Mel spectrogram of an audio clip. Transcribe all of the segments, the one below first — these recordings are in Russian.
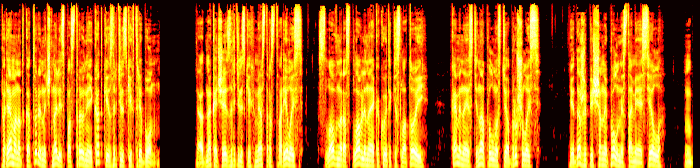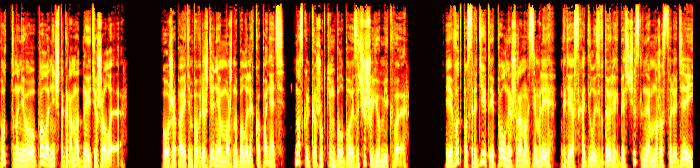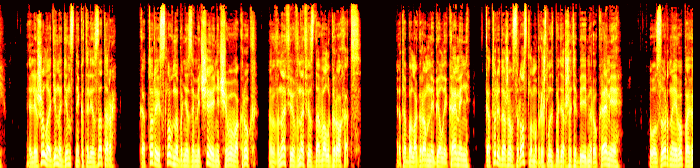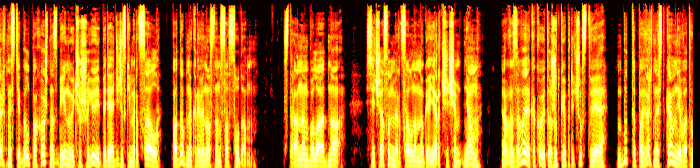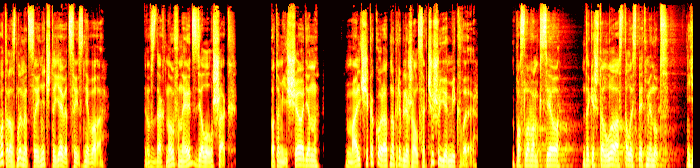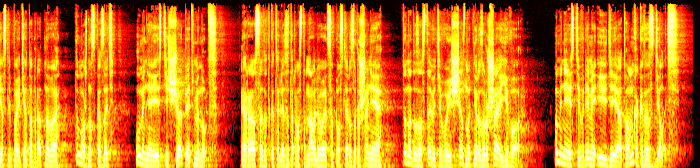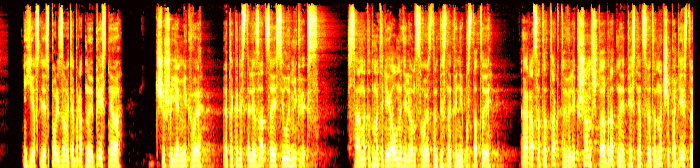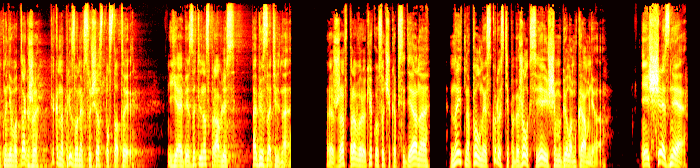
прямо над которой начинались построенные катки зрительских трибун. Однако часть зрительских мест растворилась, словно расплавленная какой-то кислотой, каменная стена полностью обрушилась, и даже песчаный пол местами осел, будто на него упало нечто громадное и тяжелое. Уже по этим повреждениям можно было легко понять, насколько жутким был бой за чешую Миквы. И вот посреди этой полной шрамов земли, где сходилось в дуэлях бесчисленное множество людей, лежал один-единственный катализатор, который, словно бы не замечая ничего вокруг, вновь и вновь издавал грохот. Это был огромный белый камень, который даже взрослому пришлось бы держать обеими руками. Узор на его поверхности был похож на змеиную чешую и периодически мерцал, подобно кровеносным сосудам. Странным было одно. Сейчас он мерцал намного ярче, чем днём, вызывая какое-то жуткое предчувствие, будто поверхность камня вот-вот разломится и нечто явится из него. Вздохнув, Нейт сделал шаг. Потом ещё один. Мальчик аккуратно приближался к чешуе Миквы. По словам Ксео, до Гешталло осталось пять минут. Если пойти от обратного, то можно сказать, у меня есть еще пять минут. Раз этот катализатор восстанавливается после разрушения, то надо заставить его исчезнуть, не разрушая его. У меня есть и время, и идея о том, как это сделать. Если использовать обратную песню «Чешуя Миквы» — это кристаллизация силы Миквикс. Сам этот материал наделен свойством песнопения пустоты, а раз это так, то велик шанс, что обратная песня Цвета Ночи подействует на него так же, как и на призванных существ пустоты. Я обязательно справлюсь. Обязательно. Сжав правой руке кусочек обсидиана, Нейт на полной скорости побежал к сияющему белому камню. «Исчезни!»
